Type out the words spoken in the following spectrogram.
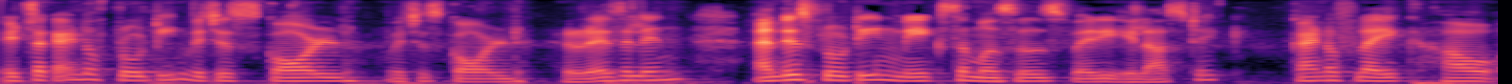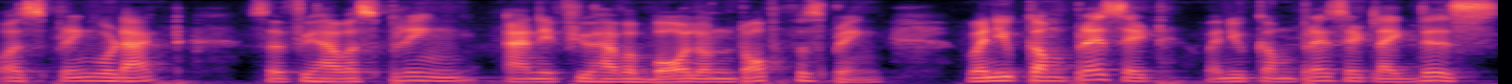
it's a kind of protein which is called which is called resilin. And this protein makes the muscles very elastic kind of like how a spring would act. So if you have a spring and if you have a ball on top of a spring when you compress it when you compress it like this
